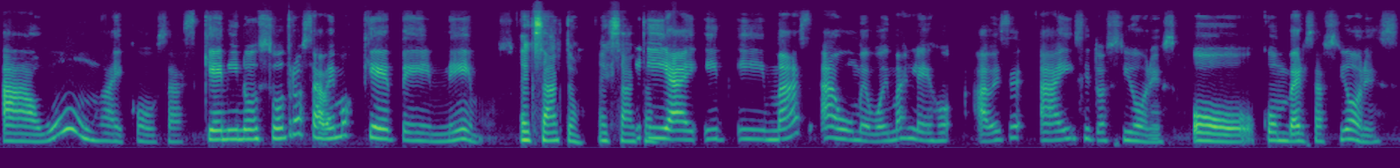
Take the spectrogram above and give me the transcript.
aún hay cosas que ni nosotros sabemos que tenemos. Exacto, exacto. Y, hay, y, y más aún, me voy más lejos, a veces hay situaciones o conversaciones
